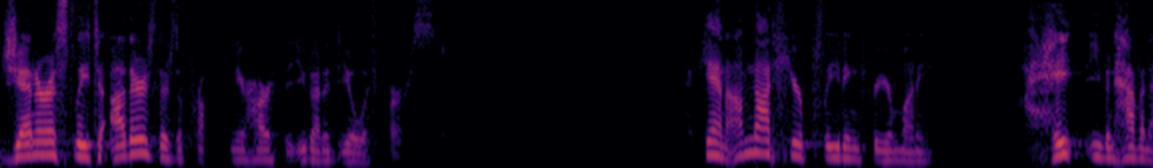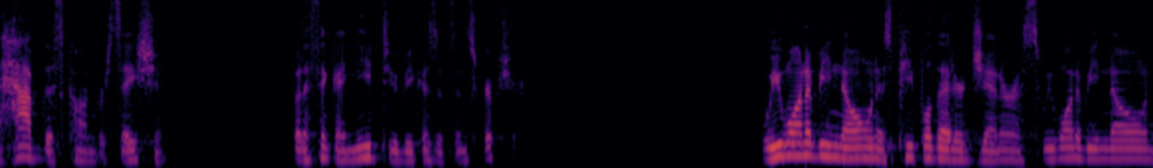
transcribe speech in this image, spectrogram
generously to others, there's a problem in your heart that you got to deal with first. Again, I'm not here pleading for your money. I hate even having to have this conversation. but I think I need to because it's in Scripture. We want to be known as people that are generous. We want to be known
